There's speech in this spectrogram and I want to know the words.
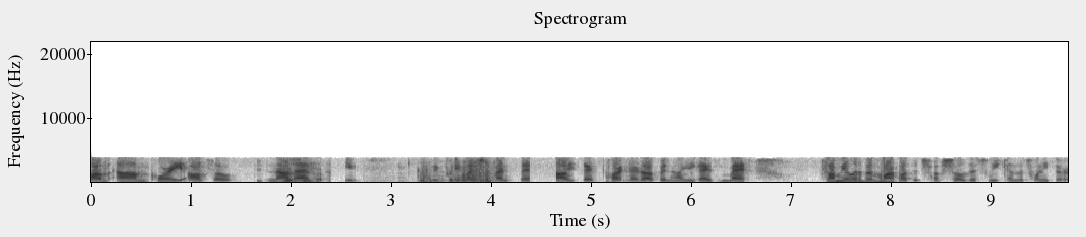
Um, um, Corey, also now yes, that you, we pretty much mentioned how you guys partnered up and how you guys met. Tell me a little bit more about the Trunk Show this weekend, the 23rd.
